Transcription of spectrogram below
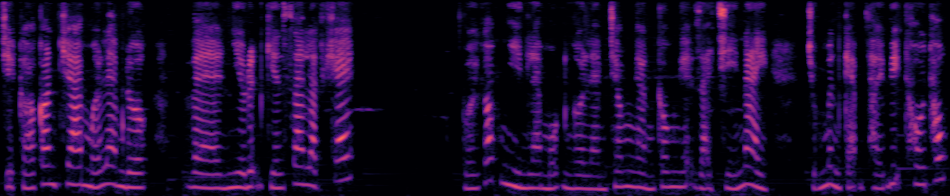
chỉ có con trai mới làm được và nhiều định kiến sai lệch khác. Với góc nhìn là một người làm trong ngành công nghệ giải trí này, chúng mình cảm thấy bị thôi thúc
